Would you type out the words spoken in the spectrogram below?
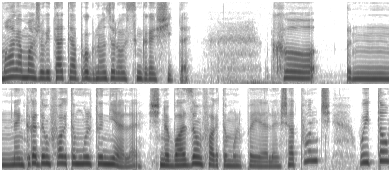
marea majoritate a prognozelor sunt greșite. Că ne încredem foarte mult în ele și ne bazăm foarte mult pe ele și atunci uităm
